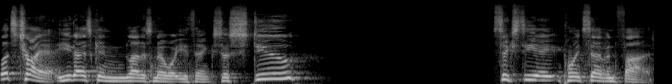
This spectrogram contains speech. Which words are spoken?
let's try it. You guys can let us know what you think. So Stu 68.75.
